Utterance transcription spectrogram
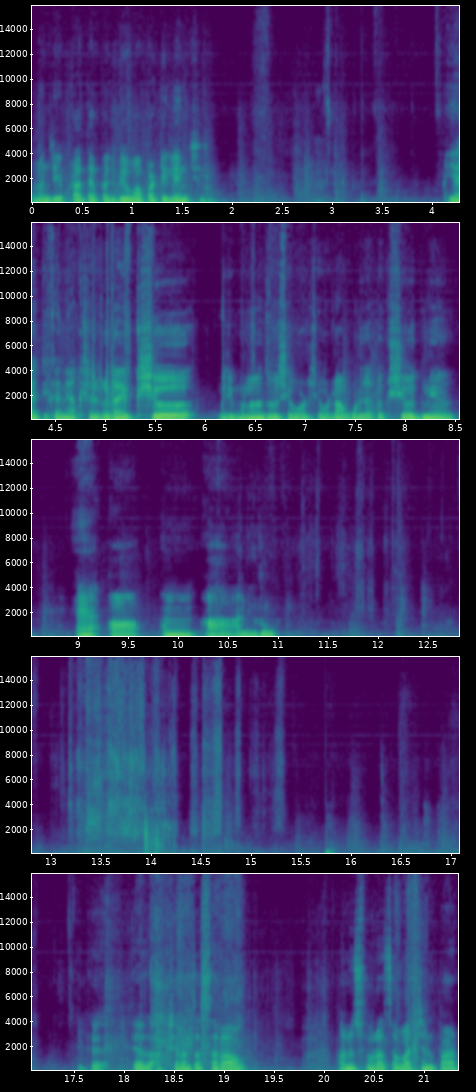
म्हणजे प्राध्यापक देवबा पाटील यांची. या ठिकाणी अक्षरगड आहे क्ष म्हणजे मुलांना जो शेवट शेवटला अवघड जातो क्षज्ञ ॲ आ अम आ आणि रू. इथं त्या अक्षरांचा सराव अनुस्वाराचा वाचनपाठ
